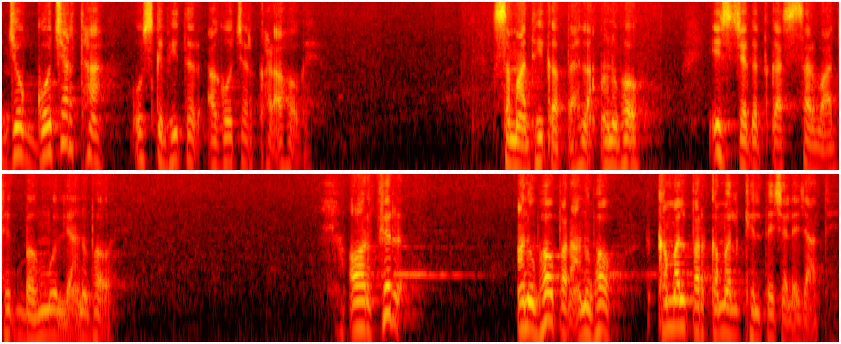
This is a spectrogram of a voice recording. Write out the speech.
जो गोचर था, उसके भीतर अगोचर खड़ा हो गया। समाधि का पहला अनुभव, इस जगत का सर्वाधिक बहुमूल्य अनुभव है। और फिर अनुभव पर अनुभव, कमल पर कमल खिलते चले जाते।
